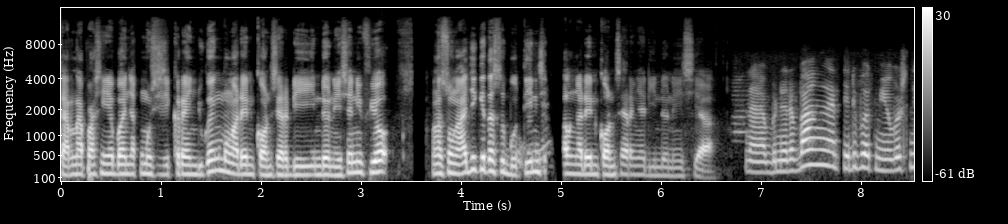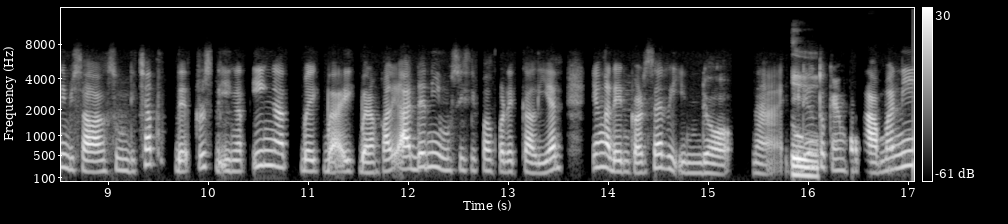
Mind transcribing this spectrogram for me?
karena pastinya banyak musisi keren juga yang mau ngadain konser di Indonesia nih Vio. Langsung aja kita sebutin siapa yang ngadain konsernya di Indonesia. Nah, bener banget. Jadi buat viewers nih bisa langsung dicatat deh, terus diingat-ingat baik-baik. Barangkali ada nih musisi favorit kalian yang ngadain konser di Indo. Nah, jadi Tuh. untuk yang pertama nih,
